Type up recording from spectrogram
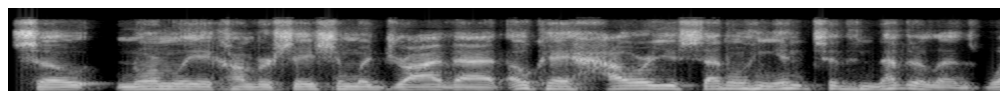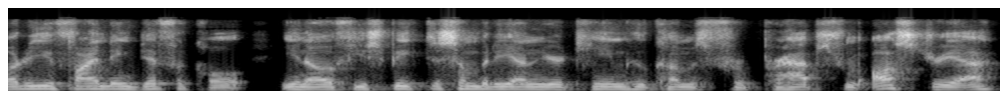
So normally a conversation would drive at, okay, how are you settling into the Netherlands? What are you finding difficult? You know, if you speak to somebody on your team who comes from perhaps from Austria,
